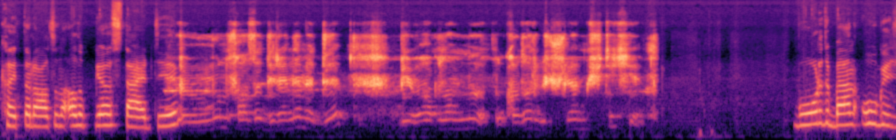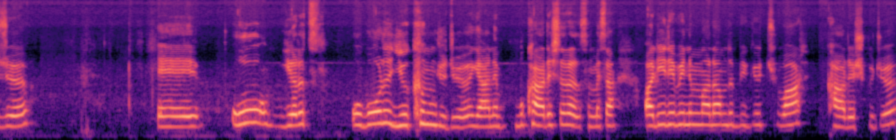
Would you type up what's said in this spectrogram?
kayıtlar altına alıp gösterdim. E, Mu'nun fazla direnemedi. Bibi ablamla o kadar güçlenmişti ki. Bu arada ben o gücü e, o yarat O bu arada yakın gücü. Yani bu kardeşler arasında mesela Ali ile benim aramda bir güç var. Kardeş gücü.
